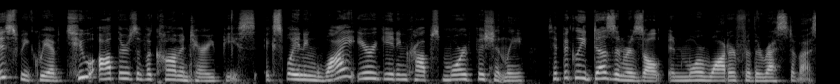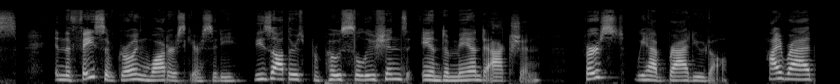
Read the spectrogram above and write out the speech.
This week, we have two authors of a commentary piece explaining why irrigating crops more efficiently typically doesn't result in more water for the rest of us. In the face of growing water scarcity, these authors propose solutions and demand action. First, we have Brad Udall. Hi, Brad.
